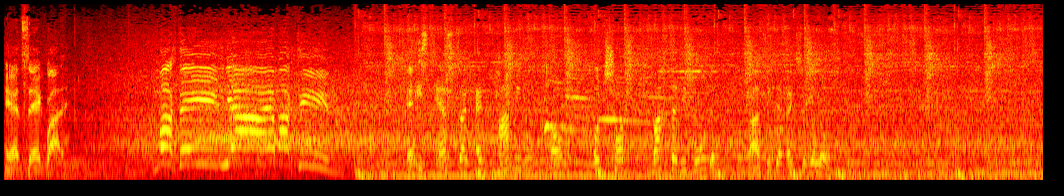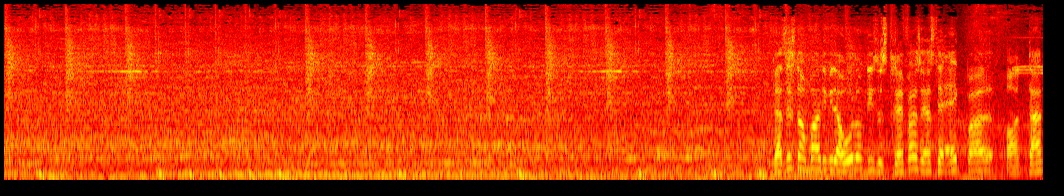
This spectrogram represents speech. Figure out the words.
Jetzt der Eckball. Macht er Er ist erst seit ein paar Minuten drauf und schon macht er die Bude. Da hat sich der Wechsel gelohnt. Das ist nochmal die Wiederholung dieses Treffers. Erst der Eckball und dann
